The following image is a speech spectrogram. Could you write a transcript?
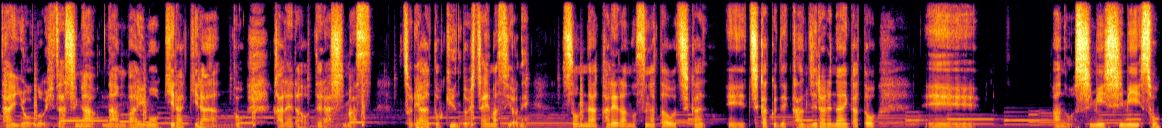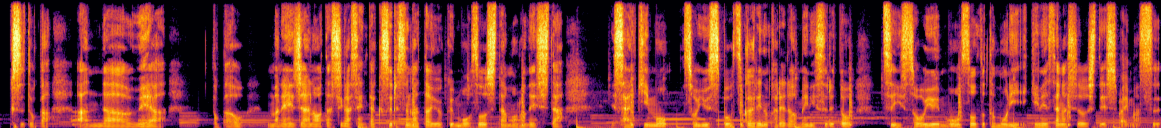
太陽の日差しが何倍もキラキラと彼らを照らします。そりゃドキュンとしちゃいますよね。そんな彼らの姿を近,、えー、近くで感じられないかと、えー、あの、しみしみソックスとかアンダーウェアとかをマネージャーの私が選択する姿をよく妄想したものでした。最近もそういうスポーツ帰りの彼らを目にすると、ついそういう妄想とともにイケメン探しをしてしまいます。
